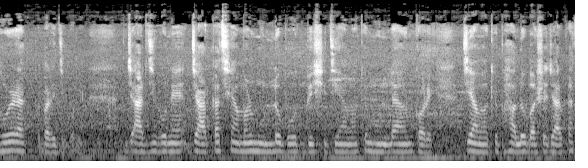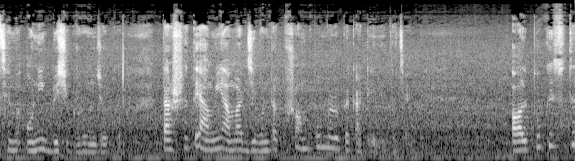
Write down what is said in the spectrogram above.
ধরে রাখতে পারি জীবনে, যার জীবনে, যার কাছে আমার মূল্যবোধ বেশি, যে আমাকে মূল্যায়ন করে, যে আমাকে ভালোবাসে, যার কাছে আমি অনেক বেশি গ্রহণযোগ্য, তার সাথে আমি আমার জীবনটা সম্পূর্ণরূপে কাটিয়ে দিতে চাই। অল্প কিছুতে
